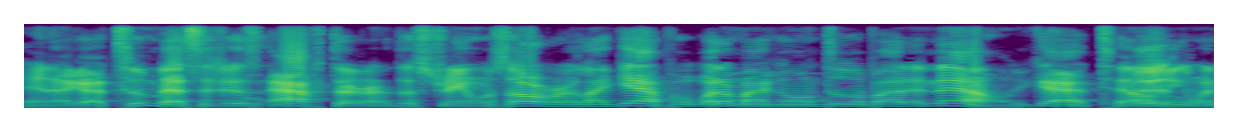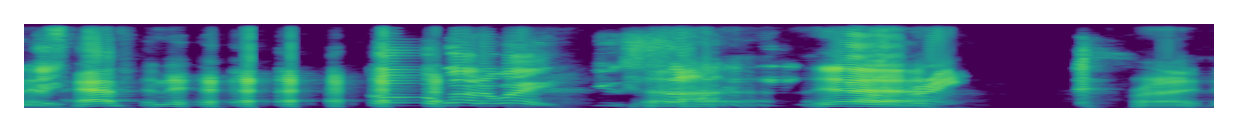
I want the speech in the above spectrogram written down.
and I got two messages after the stream was over like, yeah, but what am I going to do about it now? You got to tell me when it's happening. Oh, by the way, you suck. Uh-huh. Yeah. Right.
